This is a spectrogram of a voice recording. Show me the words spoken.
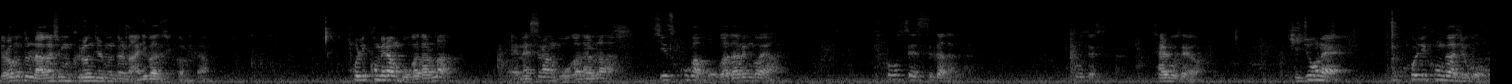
여러분들 나가시면 그런 질문들 많이 받으실 겁니다. Polycom이랑 뭐가 달라? MS랑 뭐가 달라? Cisco가 뭐가 다른 거야? 프로세스가 달라. 프로세스가. 잘 보세요. 기존에 폴리콤 가지고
